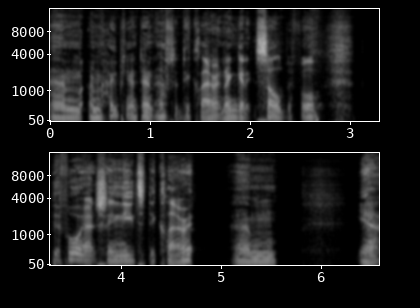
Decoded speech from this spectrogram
Um, I'm hoping I don't have to declare it and I can get it sold before before I actually need to declare it. Um, yeah,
